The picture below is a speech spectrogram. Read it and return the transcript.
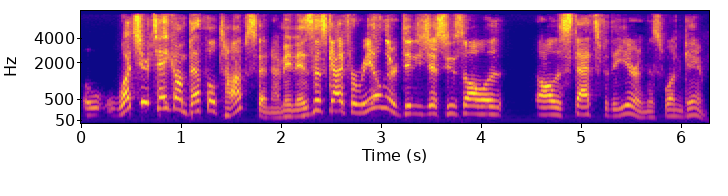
what's your take on Bethel Thompson? I mean, is this guy for real, or did he just use all all his stats for the year in this one game?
